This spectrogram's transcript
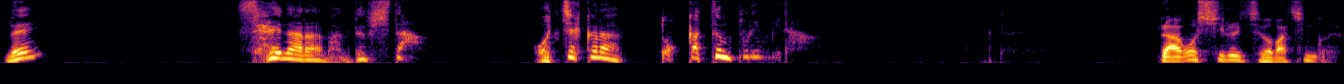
네? 새 나라 만듭시다. 어쨌거나 똑같은 뿌리입니다. 라고 시를 지어 바친 거예요.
